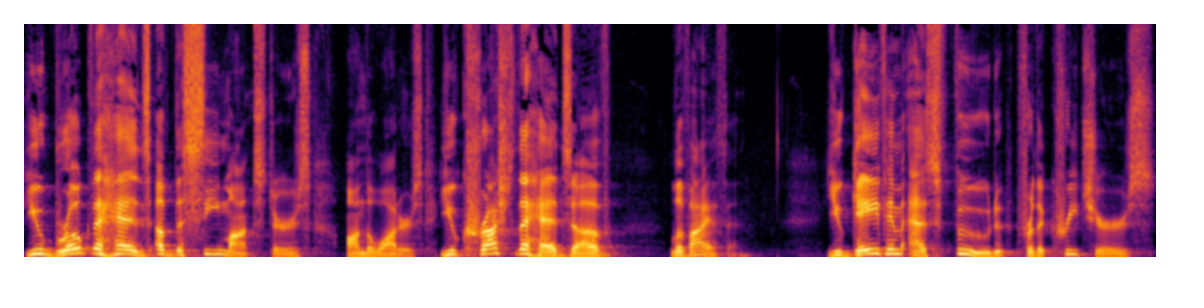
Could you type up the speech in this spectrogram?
You broke the heads of the sea monsters on the waters. You crushed the heads of Leviathan. You gave him as food for the creatures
